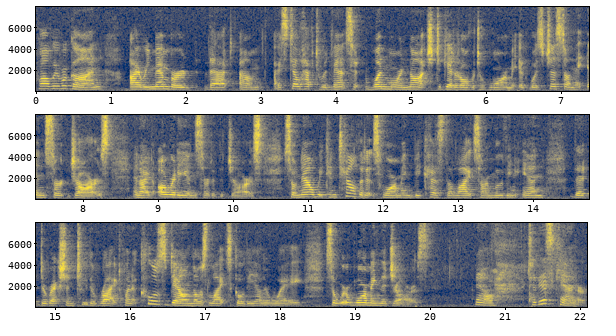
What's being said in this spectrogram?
While we were gone, I remembered that um, I still have to advance it one more notch to get it over to warm. It was just on the insert jars, and I'd already inserted the jars. So now we can tell that it's warming because the lights are moving in the direction to the right. When it cools down, those lights go the other way. So we're warming the jars. Now, to this canner.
